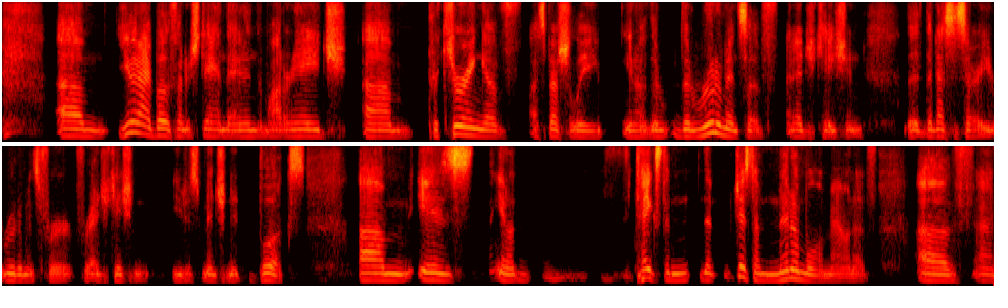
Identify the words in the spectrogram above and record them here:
um, you and I both understand that in the modern age, um, procuring of especially you know the the rudiments of an education, the, the necessary rudiments for for education. You just mentioned it, books, um, is you know takes the, the just a minimal amount of of uh,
